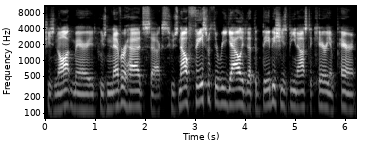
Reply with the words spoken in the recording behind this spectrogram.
She's not married, who's never had sex, who's now faced with the reality that the baby she's being asked to carry and parent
